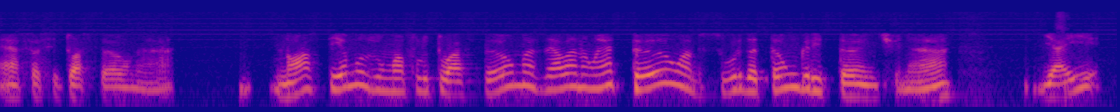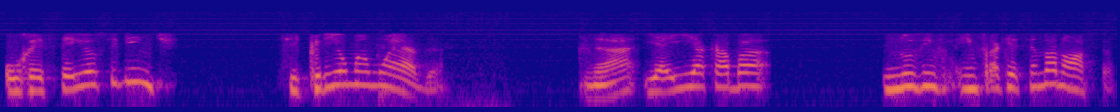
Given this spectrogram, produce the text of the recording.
essa situação. Né? Nós temos uma flutuação, mas ela não é tão absurda, tão gritante. Né? E aí o receio é o seguinte: se cria uma moeda, né? e aí acaba nos enfraquecendo a nossa.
